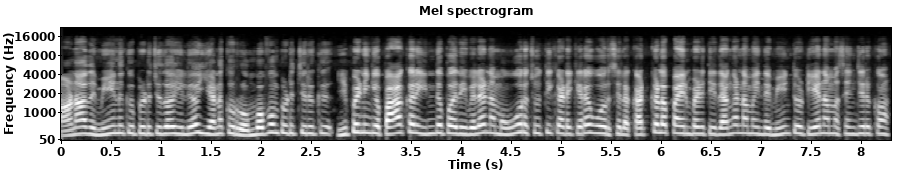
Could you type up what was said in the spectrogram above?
ஆனா அது மீனுக்கு பிடிச்சதோ இல்லையோ, எனக்கு ரொம்பவும் பிடிச்சிருக்கு. இப்ப நீங்க பார்க்குற இந்த பதிவில நம்ம ஊர சுத்தி கிடைக்கிற ஒரு சில கற்கள பயன்படுத்தி தாங்க நம்ம இந்த மீன் தொட்டிய நம்ம செஞ்சிருக்கோம்.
